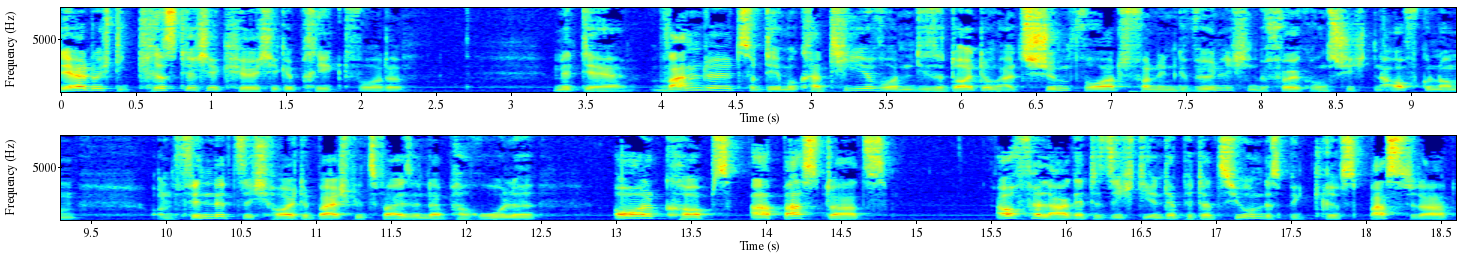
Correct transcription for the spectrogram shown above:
der durch die christliche Kirche geprägt wurde mit der Wandel zur Demokratie wurden diese Deutungen als Schimpfwort von den gewöhnlichen Bevölkerungsschichten aufgenommen und findet sich heute beispielsweise in der Parole All Cops are Bastards. Auch verlagerte sich die Interpretation des Begriffs Bastard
